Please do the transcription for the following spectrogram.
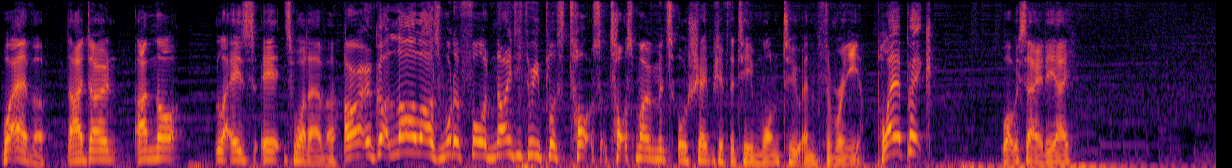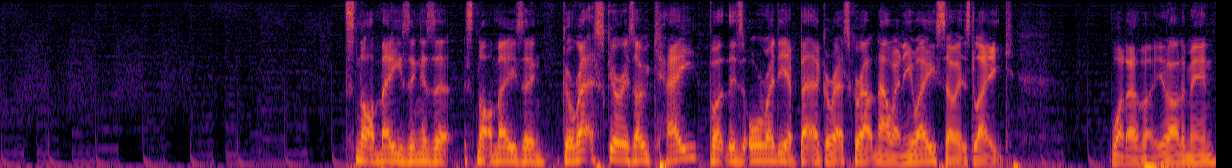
Whatever. I don't. I'm not. It's, it's whatever. All right, we've got Lala's Wood of 4, 93 plus tots, tots moments, or Shapeshifter Team 1, 2, and 3. Player pick. What we say, DA? It's not amazing, is it? It's not amazing. Goretzka is okay, but there's already a better Goretzka out now anyway, so it's like, whatever, you know what I mean?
